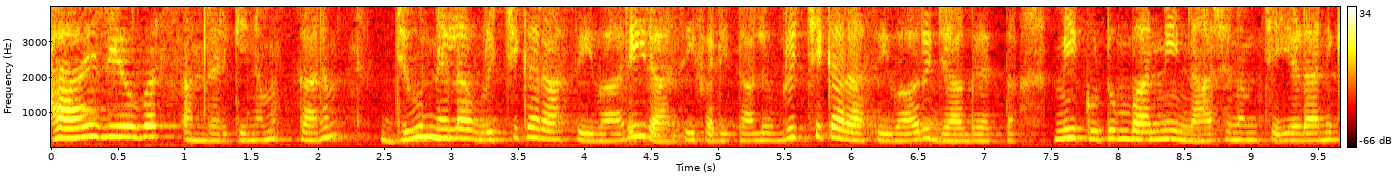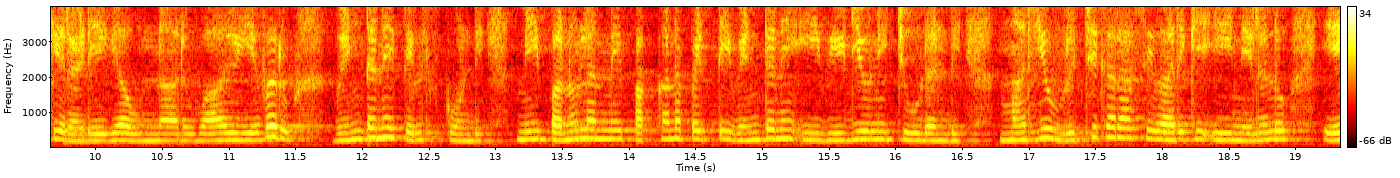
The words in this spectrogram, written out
హాయ్ వ్యూవర్స్ అందరికీ నమస్కారం. జూన్ నెల వృశ్చిక రాశి వారి రాశి ఫలితాలు. వృశ్చిక రాశి వారు జాగ్రత్త. మీ కుటుంబాన్ని నాశనం చేయడానికి రెడీగా ఉన్నారు. వారు ఎవరు? వెంటనే తెలుసుకోండి. మీ పనులన్నీ పక్కన పెట్టి వెంటనే ఈ వీడియోని చూడండి. మరియు వృశ్చిక రాశి వారికి ఈ నెలలో ఏ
